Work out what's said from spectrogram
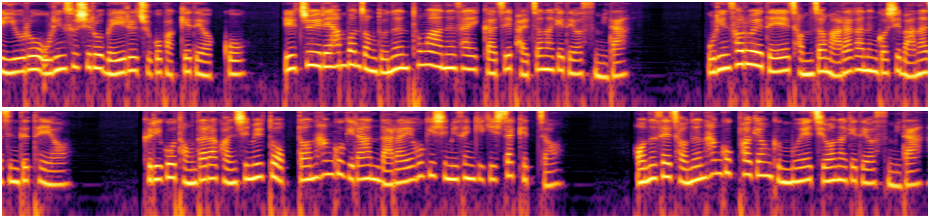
이후로 우린 수시로 메일을 주고받게 되었고 일주일에 한 번 정도는 통화하는 사이까지 발전하게 되었습니다. 우린 서로에 대해 점점 알아가는 것이 많아진 듯 해요. 그리고 덩달아 관심 1도 없던 한국이란 나라에 호기심이 생기기 시작했죠. 어느새 저는 한국 파견 근무에 지원하게 되었습니다.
